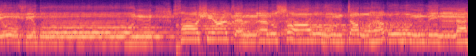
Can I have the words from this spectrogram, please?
يوفضون. خاشعة أبصارهم ترهقهم ذلة.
